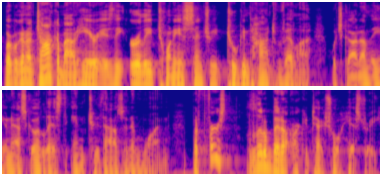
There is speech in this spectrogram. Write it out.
What we're going to talk about here is the early 20th century Tugendhat Villa, which got on the UNESCO list in 2001. But first, a little bit of architectural history.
